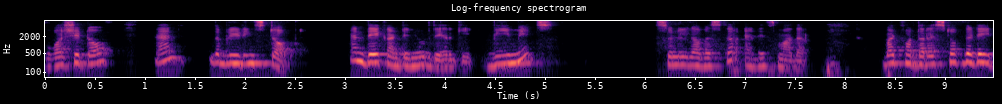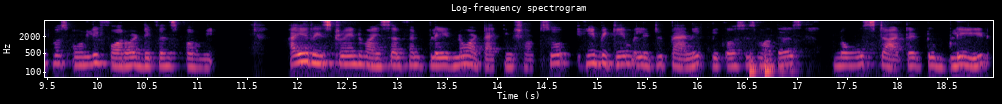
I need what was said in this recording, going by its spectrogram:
washed it off and the bleeding stopped and they continued their game. We means sunil gavaskar and his mother. But for the rest of the day it was only forward defense for me. I restrained myself and played no attacking shot. So he became a little panicked because his mother's nose started to bleed.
